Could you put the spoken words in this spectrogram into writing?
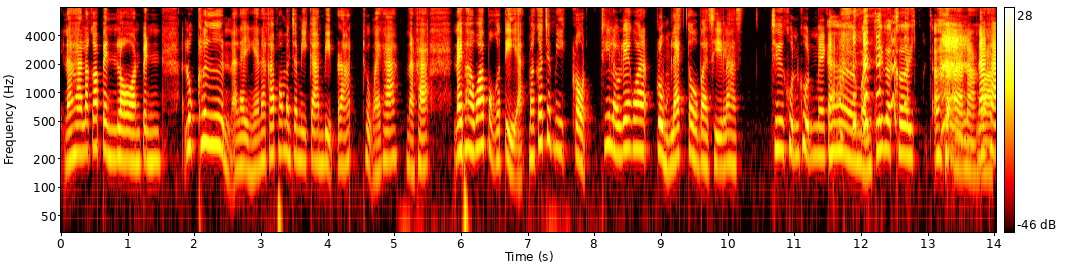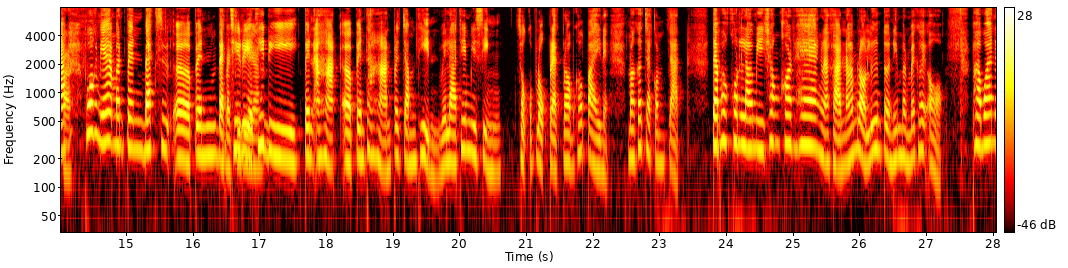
ๆนะคะ แล้วก็เป็นรอนเป็นลูกคลื่นอะไรอย่างเงี้ยนะคะ เพราะมันจะมีการบีบรัดถูกไหมคะนะคะ ในภาวะปกติอะมันก็จะมีกรดที่เราเรียกว่ากลุ่มแลคโตบาซิลัส ชื่อคุ้นๆไหมเอคะอเหมือนที่จะเคยอ่าอ่านะนะคะว่าไปพวกเนี้ยมันเป็นแบคทีเอ่อเป็นแบคทีเรียแบคทีเรียที่ดีเป็นอาหารเอ่อเป็นทหารประจำถิ่น เวลาที่มีสิ่งสกปรกแปลกปลอมเข้าไปเนี่ย มันก็จะกำจัด แต่พอคนเรามีช่องคลอดแห้งนะคะ น้ำหล่อลื่นตัวนี้มันไม่ค่อยออกภาวะใน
